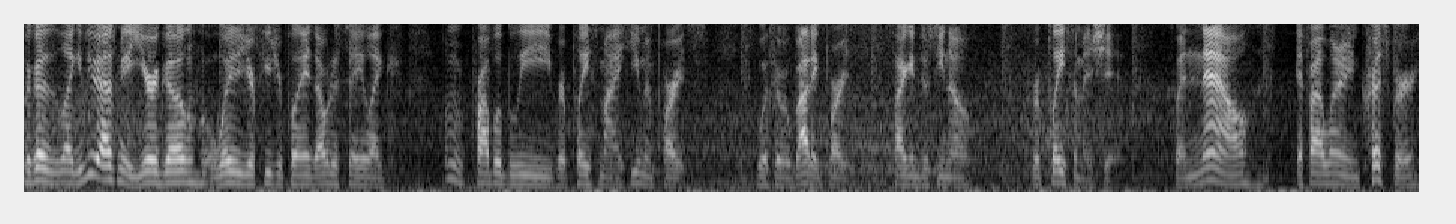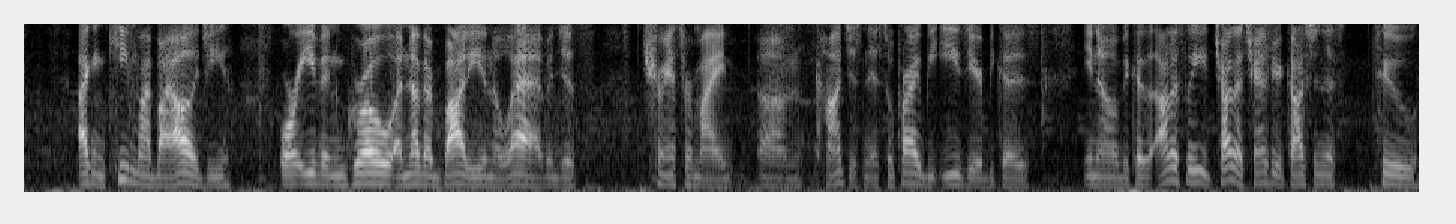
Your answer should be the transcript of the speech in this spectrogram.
Because like if you asked me a year ago, what are your future plans? I would have say like I'm gonna probably replace my human parts with robotic parts so I can just, you know, replace them and shit. But now, if I learn CRISPR, I can keep my biology or even grow another body in the lab and just transfer my um, consciousness. Will probably be easier because, you know, because honestly, trying to transfer your consciousness to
